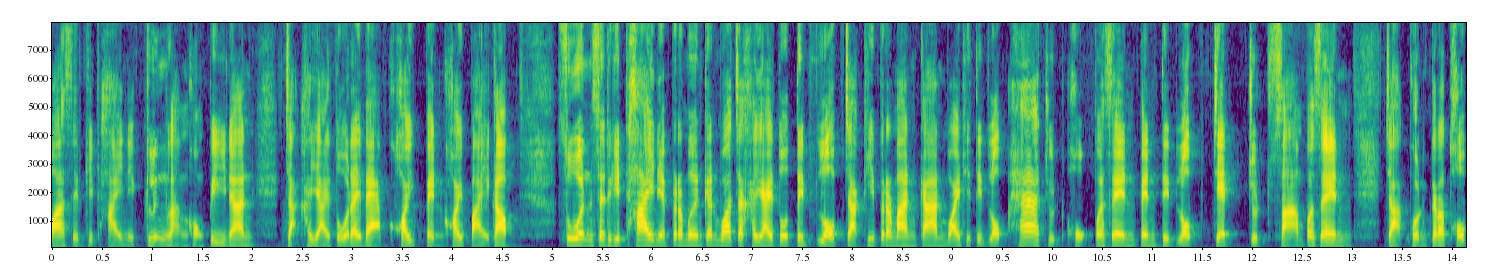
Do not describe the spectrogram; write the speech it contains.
ว่าเศรษฐกิจไทยในครึ่งหลังของปีนั้น จะขยายตัวได้แบบค่อยเป็นค่อยไปครับ ส่วนเศรษฐกิจไทยเนี่ยประเมินกันว่าจะขยายตัวติดลบจากที่ประมาณการไว้ที่ติดลบ 5.6%เป็นติดลบ 7.3%จากผลกระทบ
